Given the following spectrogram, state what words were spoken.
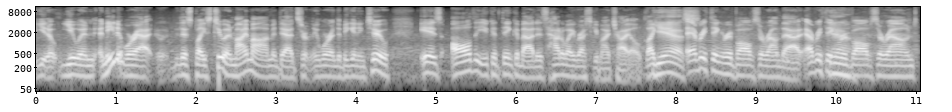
you know, you and Anita were at this place too, and my mom and dad certainly were in the beginning too, is all that you can think about is how do I rescue my child? Like Yes. everything revolves around that. Everything Yeah. revolves around,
